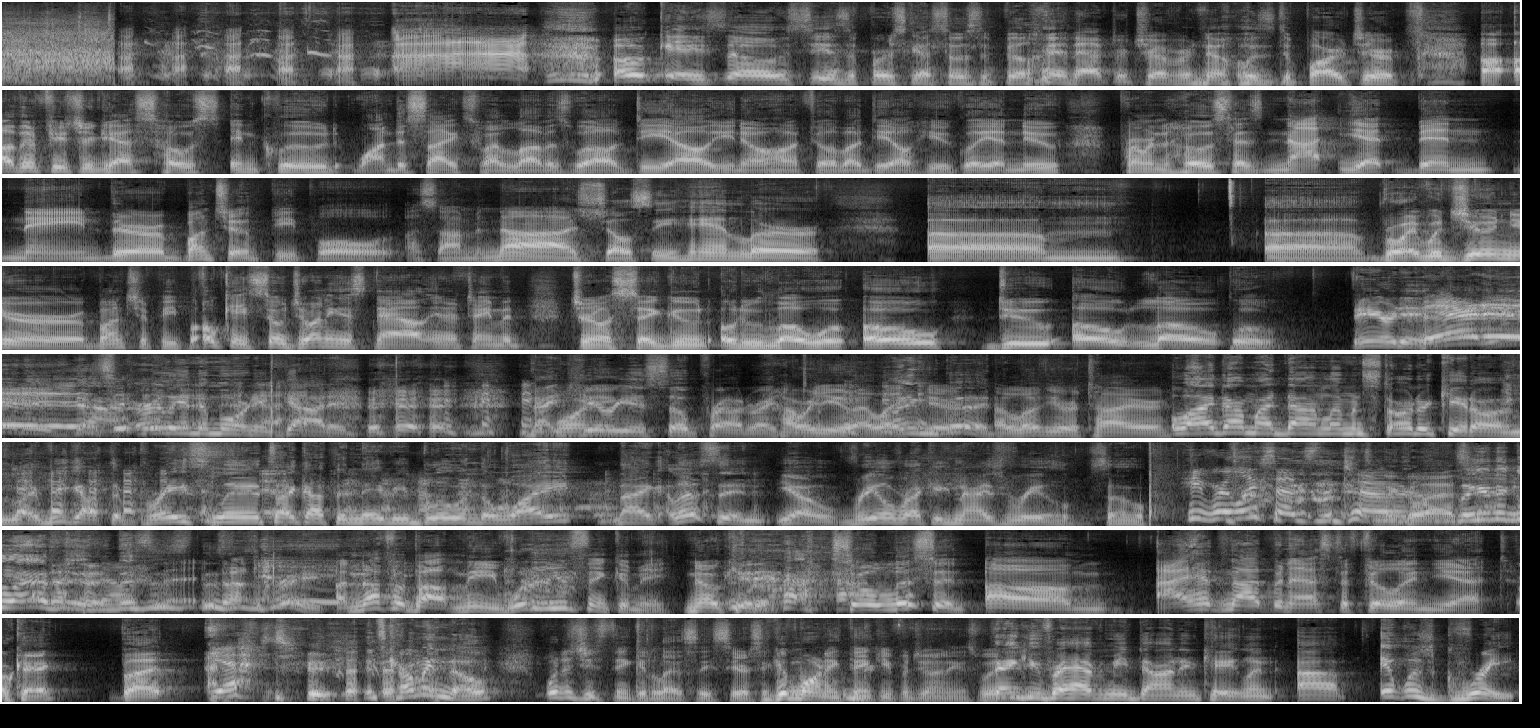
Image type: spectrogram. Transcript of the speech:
okay, so she is the first guest host to fill in after Trevor Noah's departure. Uh, other future guest hosts include Wanda Sykes, who I love as well. DL, you know how I feel about DL Hughley. A new permanent host has not yet been named. There are a bunch of people: Hasan Minhaj, Chelsea Handler. Um, uh, Roy Wood Jr., a bunch of people. Okay, so joining us now, entertainment journalist Segun Oduolowu. O-Du-O-Lo-U. There it is. There it is. Don. Early in the morning. Got it. Nigeria is so proud right now. How now. are you? I like I'm your. good. I love your attire. Well, I got my Don Lemon starter kit on. Like, we got the bracelets. I got the navy blue and the white. Like, listen, yo, real recognize real. So He really sets the tone. The glasses. look at the glasses. This is this is great. Enough about me. What do you think of me? No kidding. so listen, um, I have not been asked to fill in yet. Okay. But Yes. It's coming though. what did you think of Leslie? Seriously. Good morning. Thank you for joining us. What Thank did you for having me, Don and Kaitlan. Uh, it was great.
